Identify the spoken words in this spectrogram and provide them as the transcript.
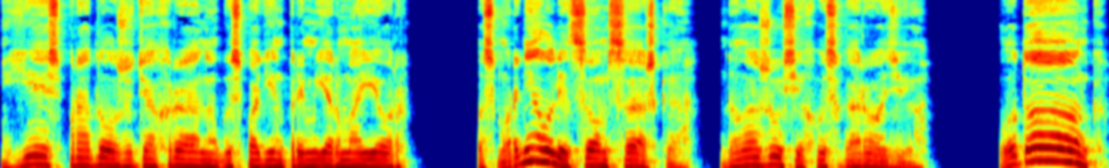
«Есть продолжить охрану, господин премьер-майор», — посмурнел лицом Сашка. «Доложусь их высокородию». «Плутонг,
